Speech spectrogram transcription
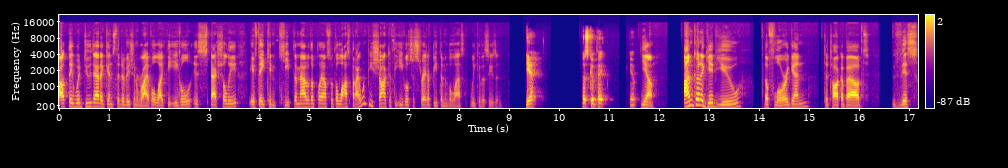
doubt they would do that against the division rival like the Eagle, especially if they can keep them out of the playoffs with a loss. But I wouldn't be shocked if the Eagles just straight up beat them in the last week of the season. Yeah, that's a good pick. Yep. Yeah. I'm going to give you the floor again to talk about this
